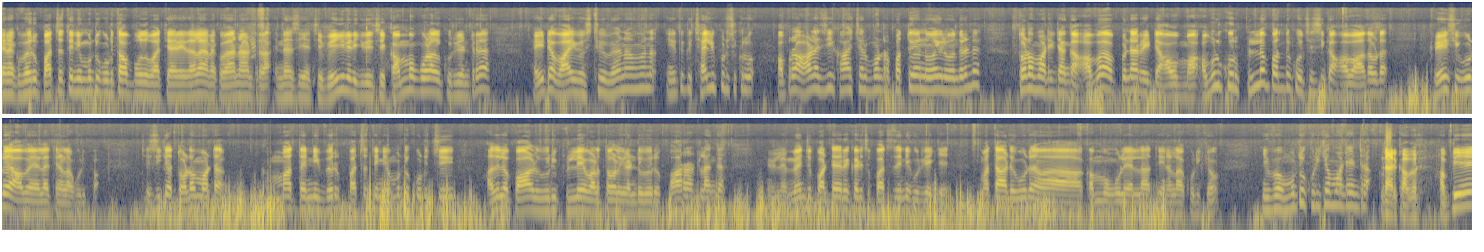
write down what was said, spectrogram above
எனக்கு வெறும் பச்சை தண்ணி மட்டும் கொடுத்தா போதும் வாத்தியார் இதெல்லாம் எனக்கு வேணான்றா. என்ன செய்யாச்சு? வெயில் அடிக்குதுச்சு கம்மங்கூழாது குறியன்ற லைட்டாக வாய் வச்சுட்டு வேணாம் வேணாம். எதுக்கு சளி பிடிச்சிக்கிறோம்? அப்புறம் அலர்ஜி காய்ச்சல் போன்ற பத்து நோயில் வந்துட்டு தொட மாட்டிட்டாங்க. அவள் அப்படின்னா ரைட்டு அவள் அவளுக்கு ஒரு பிள்ளை பிறந்துக்கும் ஜெசிகா. அவள் அதோட கிரேசி கூட அவள் எல்லாத்தையும் நல்லா குடிப்பாள் ஜெசிகா தொட மாட்டாள் அம்மா தண்ணி வெறும் பச்சை தண்ணியை மட்டும் குடிச்சு அதில் பால் ஊறி பிள்ளையை வளர்த்தவளுக்கு ரெண்டு பேரும். பாராட்டலாங்க. இதில் மேய்ஞ்சு பட்டை கடிச்சு பச்சை தண்ணி குடிக்காங்க மற்ற ஆடு கூட கம்பங்கூழ் எல்லாத்தையும் நல்லா குடிக்கும். இப்போ மட்டும் குடிக்க மாட்டேன்றா. இருக்கா அவர் அப்படியே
